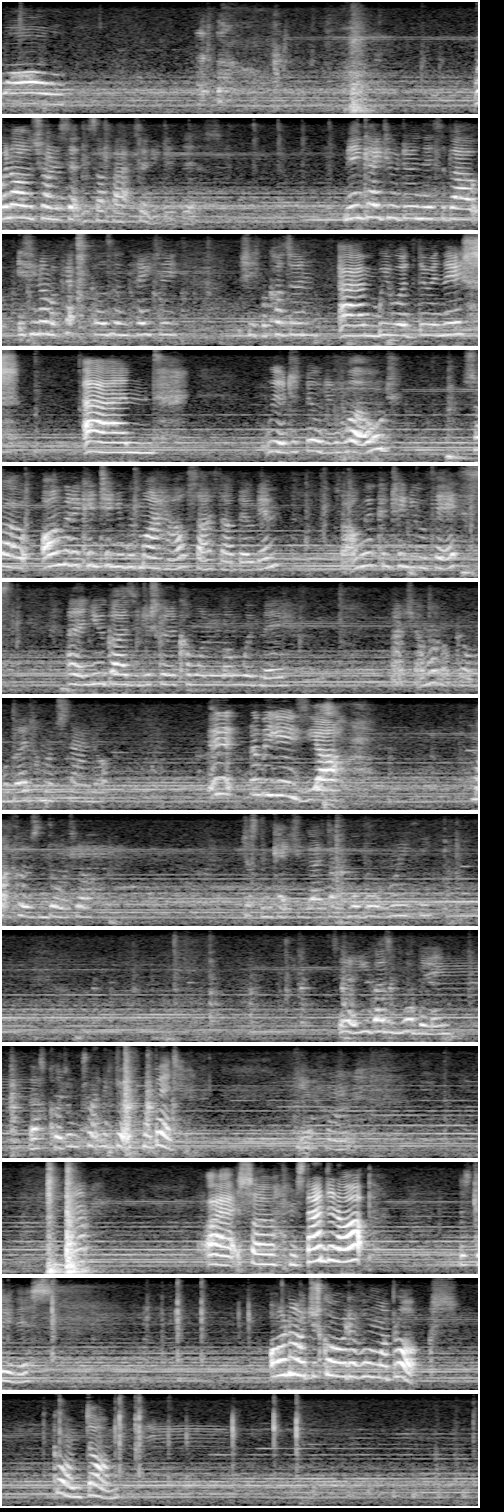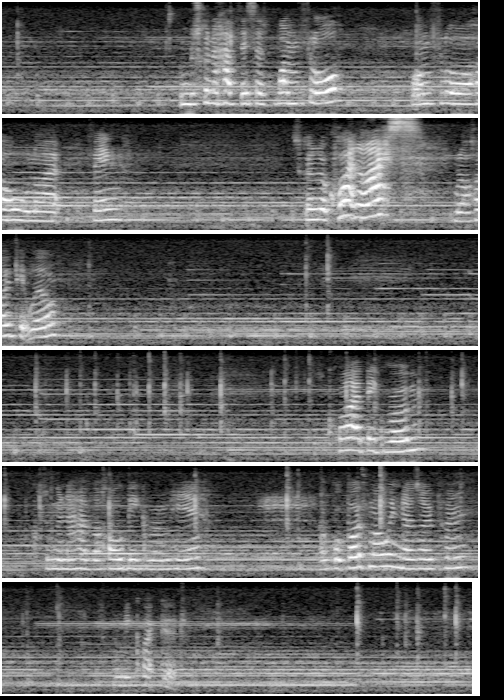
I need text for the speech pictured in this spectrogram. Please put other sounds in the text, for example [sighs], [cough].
while... [sighs] When I was trying to set this up, I accidentally did this. Me and Katie were doing this about, if you know my cousin Katie, she's my cousin, and we were doing this, and we were just building a world. So I'm going to continue with my house that I started building. So I'm going to continue with this, and then you guys are just going to come on along with me. Actually, I might not go on my bed, I might stand up. It'll be easier. Might close the door as well. Just in case you guys don't wobble or anything. So you guys are wobbling. That's because I'm trying to get off my bed. Yeah. Alright, so I'm standing up. Let's do this. Oh no, I just got rid of all my blocks. God, I'm dumb. I'm just gonna have this as one floor, one floor whole like thing. It's gonna look quite nice. Well, I hope it will. It's quite a big room. I'm gonna have a whole big room here. I've got both my windows open. It's gonna be quite good.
